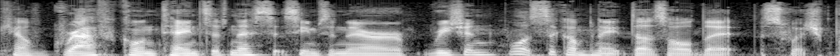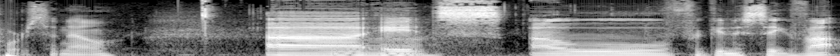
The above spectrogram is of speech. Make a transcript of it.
kind of graphical intensiveness it seems in their region. What's the company that does all the, the Switch ports now? Uh, It's oh, for goodness sake, Va-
